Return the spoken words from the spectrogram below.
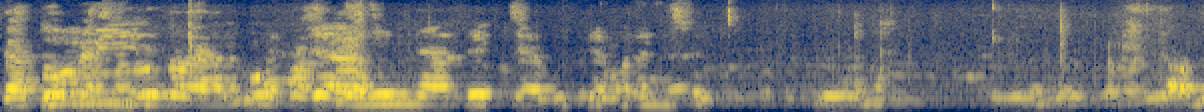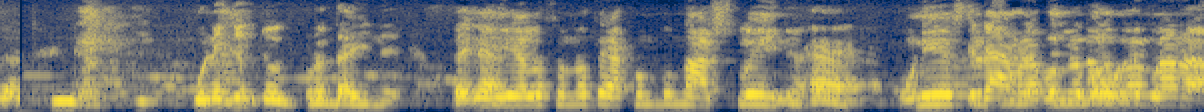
হ্যাঁ, পেছানোর তো উনি কিন্তু কোনো দায়ী নেই তাই না এই আলোচনা তো এখন পর্যন্ত আসলোই না হ্যাঁ উনি এটা আমরা বলতে বলব না না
